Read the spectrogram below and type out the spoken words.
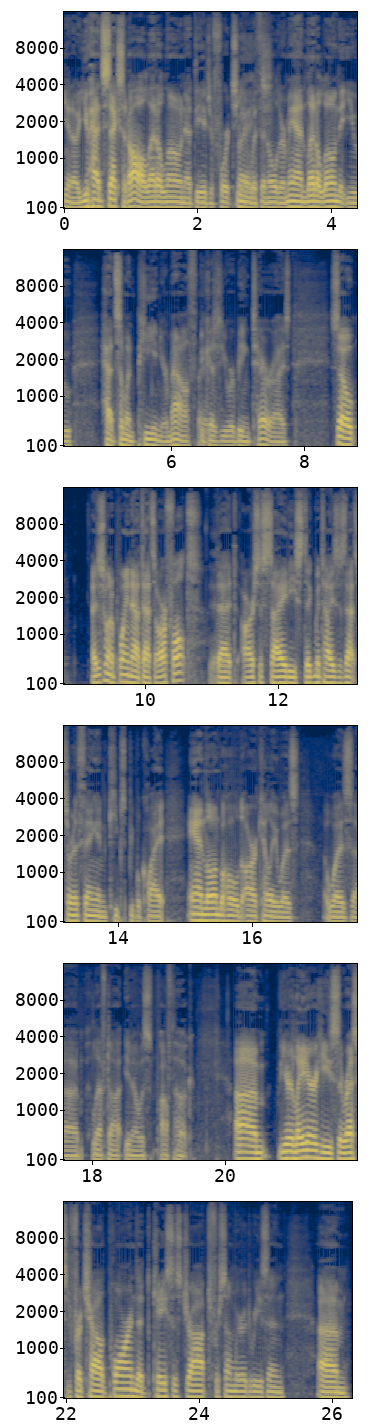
you know you had sex at all, let alone at the age of fourteen Right. with an older man, let alone that you had someone pee in your mouth because you were being terrorized. So I just want to point out that's our fault that our society stigmatizes that sort of thing and keeps people quiet. And lo and behold, R. Kelly was was uh, left off, you know, was off the hook. Um, a year later, he's arrested for child porn. The case is dropped for some weird reason. Um,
